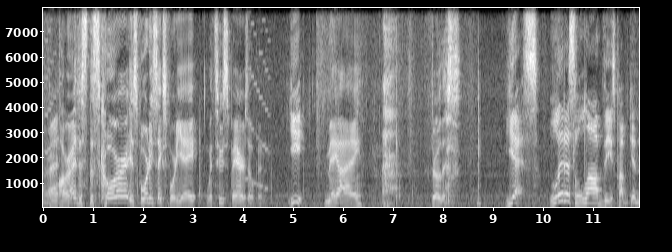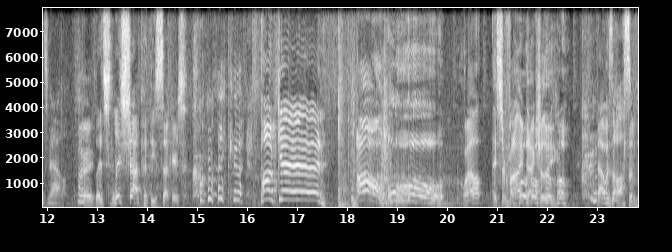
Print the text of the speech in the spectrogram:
All right. All right, this the score is 46-48 with two spares open. Yeet. May I throw this? Yes. Let us lob these pumpkins now. All right. Let's let's shot put these suckers. Oh my god. Pumpkin! Oh! Oh! Well, it survived actually. that was awesome.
